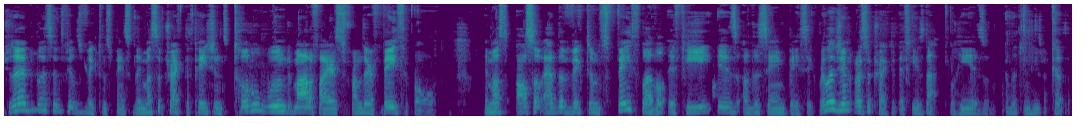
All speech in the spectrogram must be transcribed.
Should blessed feels victim's pain, so they must subtract the patient's total wound modifiers from their faith roll. They must also add the victim's faith level if he is of the same basic religion, or subtract it if he is not. Well, he is of religion. He's my cousin.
